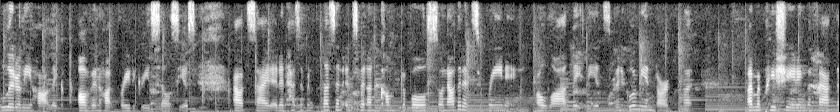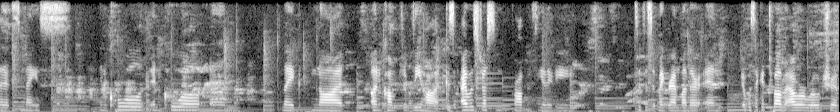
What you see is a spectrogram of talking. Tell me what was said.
literally hot, like oven hot, 40 degrees Celsius outside, and it hasn't been pleasant. It's been uncomfortable. So now that it's raining a lot lately, it's been gloomy and dark, but I'm appreciating the fact that it's nice and cold and cool and like not uncomfortably hot. Because I was just in the province the other day to visit my grandmother and it was like a 12 hour road trip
